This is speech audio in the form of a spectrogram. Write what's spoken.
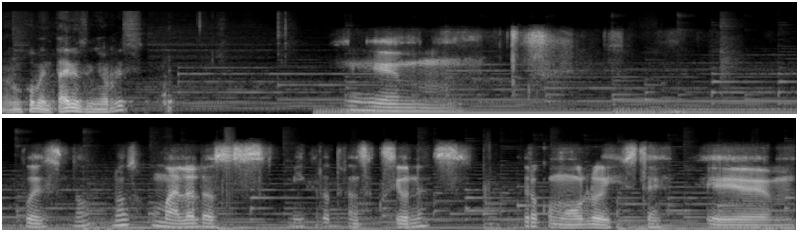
¿Algún comentario, señor Ruiz? Em, pues no, no son malas las microtransacciones, pero como lo dijiste, em,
